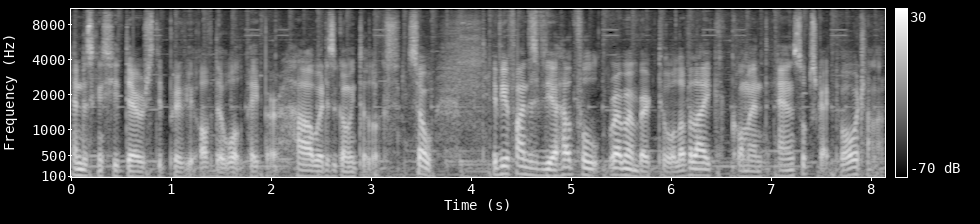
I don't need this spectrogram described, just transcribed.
And as you can see there's the preview of the wallpaper how it is going to look so if you find this video helpful remember to leave a like comment and subscribe to our channel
